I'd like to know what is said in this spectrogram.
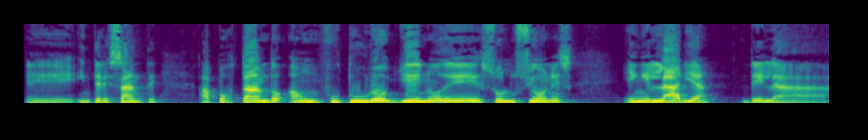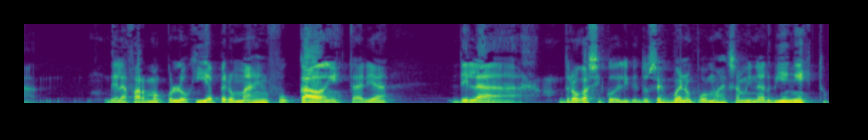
eh, interesante, apostando a un futuro lleno de soluciones en el área de la, de la farmacología, pero más enfocado en esta área de la droga psicodélica. Entonces, bueno, podemos examinar bien esto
